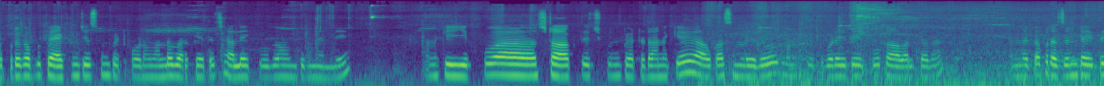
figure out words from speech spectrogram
ఎప్పటికప్పుడు ప్యాకింగ్ చేసుకుని పెట్టుకోవడం వల్ల వర్క్ అయితే చాలా ఎక్కువగా ఉంటుందండి. మనకి ఎక్కువ స్టాక్ తెచ్చుకుని పెట్టడానికే అవకాశం లేదు. మనకి పెట్టుబడి అయితే ఎక్కువ కావాలి కదా. అందుక ప్రజెంట్ అయితే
